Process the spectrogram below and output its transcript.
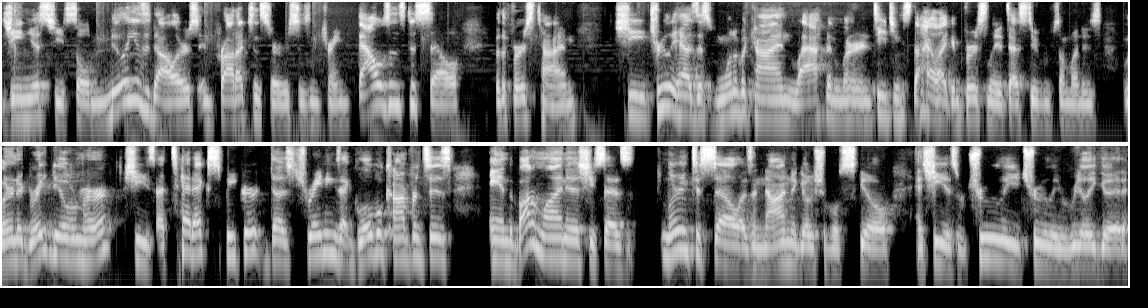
genius. She sold millions of dollars in products and services and trained thousands to sell for the first time. She truly has this one of a kind laugh and learn teaching style I can personally attest to from someone who's learned a great deal from her. She's a TEDx speaker, does trainings at global conferences. And the bottom line is, she says, learning to sell is a non-negotiable skill and she is truly truly really good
